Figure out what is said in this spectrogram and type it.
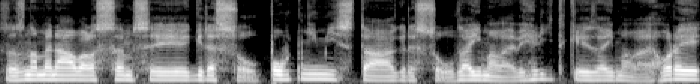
zaznamenával jsem si, kde jsou poutní místa, kde jsou zajímavé vyhlídky, zajímavé hory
